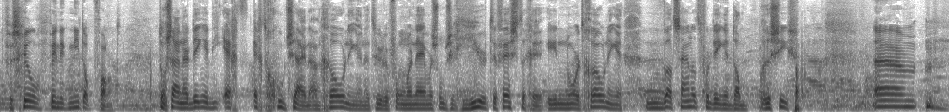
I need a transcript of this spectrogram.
verschil vind ik niet opvallend. Toch zijn er dingen die echt, echt goed zijn aan Groningen natuurlijk voor ondernemers om zich hier te vestigen in Noord-Groningen. Wat zijn dat voor dingen dan precies? Um,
